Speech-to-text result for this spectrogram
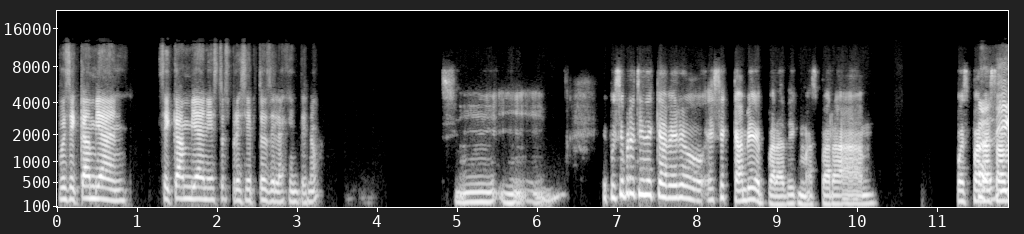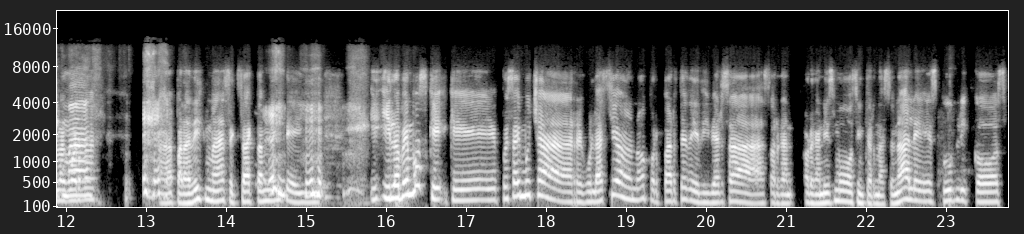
pues se cambian, se cambian estos preceptos de la gente, ¿no? Sí, y, pues siempre tiene que haber ese cambio de paradigmas para, pues para salvaguardar. Ah, paradigmas, exactamente. Y, lo vemos que, pues hay mucha regulación, ¿no? Por parte de diversos organismos internacionales, públicos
